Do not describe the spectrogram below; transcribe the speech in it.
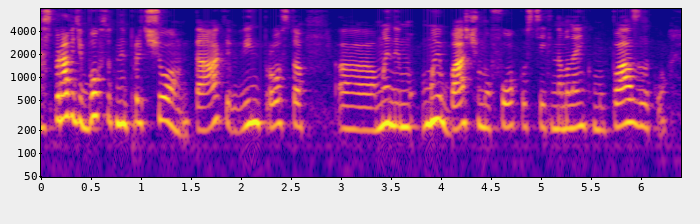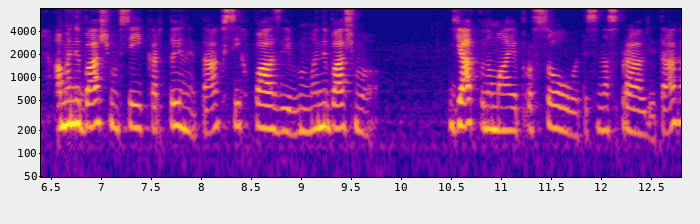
Насправді Бог тут не при чому. Так? Він просто ми не ми бачимо фокус тільки на маленькому пазлику, а ми не бачимо всієї картини, так, всіх пазлів. Ми не бачимо як воно має просовуватися насправді, так?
